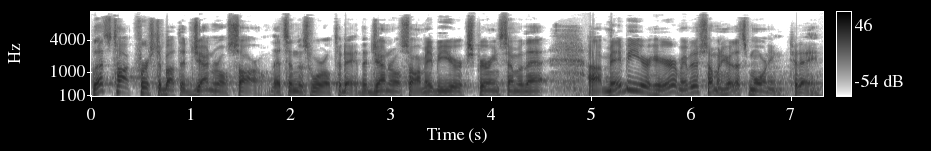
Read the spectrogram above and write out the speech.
let's talk first about the general sorrow that's in this world today. The general sorrow. Maybe you're experiencing some of that. Uh, maybe you're here. Maybe there's someone here that's mourning today.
